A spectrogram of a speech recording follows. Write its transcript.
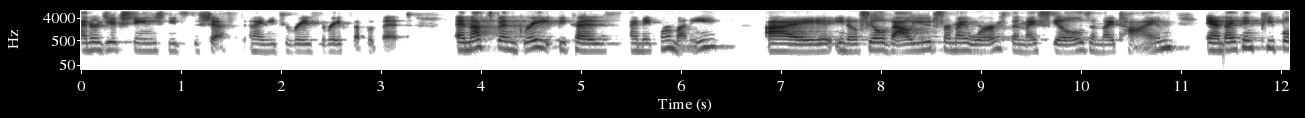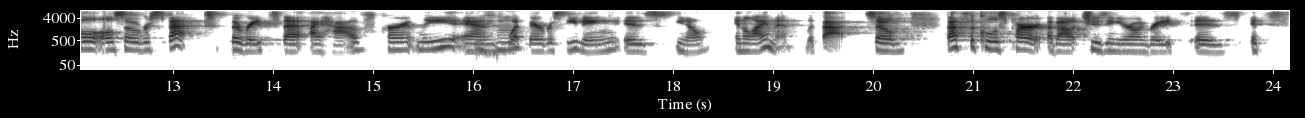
energy exchange needs to shift, and I need to raise the rates up a bit. And that's been great because I make more money. I, you know, feel valued for my worth and my skills and my time. And I think people also respect the rates that I have currently and mm-hmm. what they're receiving is, you know, in alignment with that. So that's the coolest part about choosing your own rates is it's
